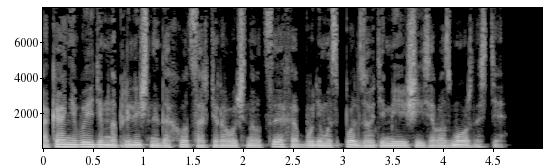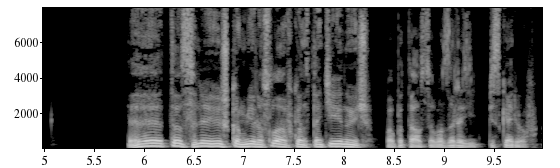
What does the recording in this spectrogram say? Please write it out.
Пока не выйдем на приличный доход сортировочного цеха, будем использовать имеющиеся возможности». «Это слишком, Ярослав Константинович», — попытался возразить Пискарев.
